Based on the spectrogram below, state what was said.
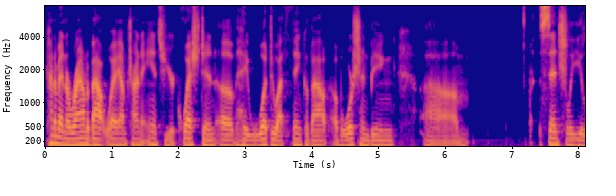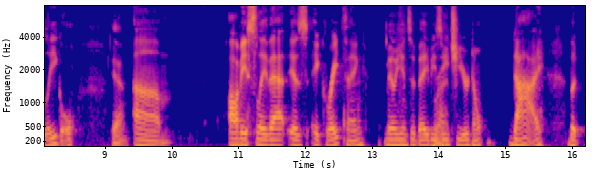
kind of in a roundabout way, I'm trying to answer your question of, hey, what do I think about abortion being um, essentially illegal? Yeah. obviously that is a great thing. Millions of babies each year don't die, but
